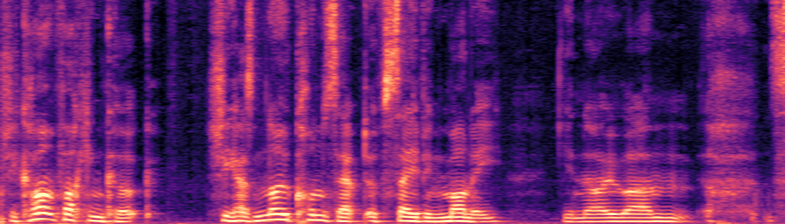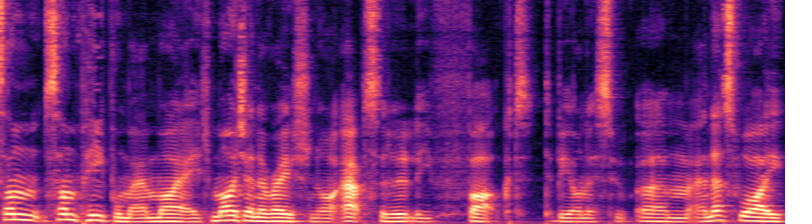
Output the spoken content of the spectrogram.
She can't fucking cook. She has no concept of saving money you know, um, some some people, man, my age, my generation, are absolutely fucked, to be honest. Um, and that's why,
